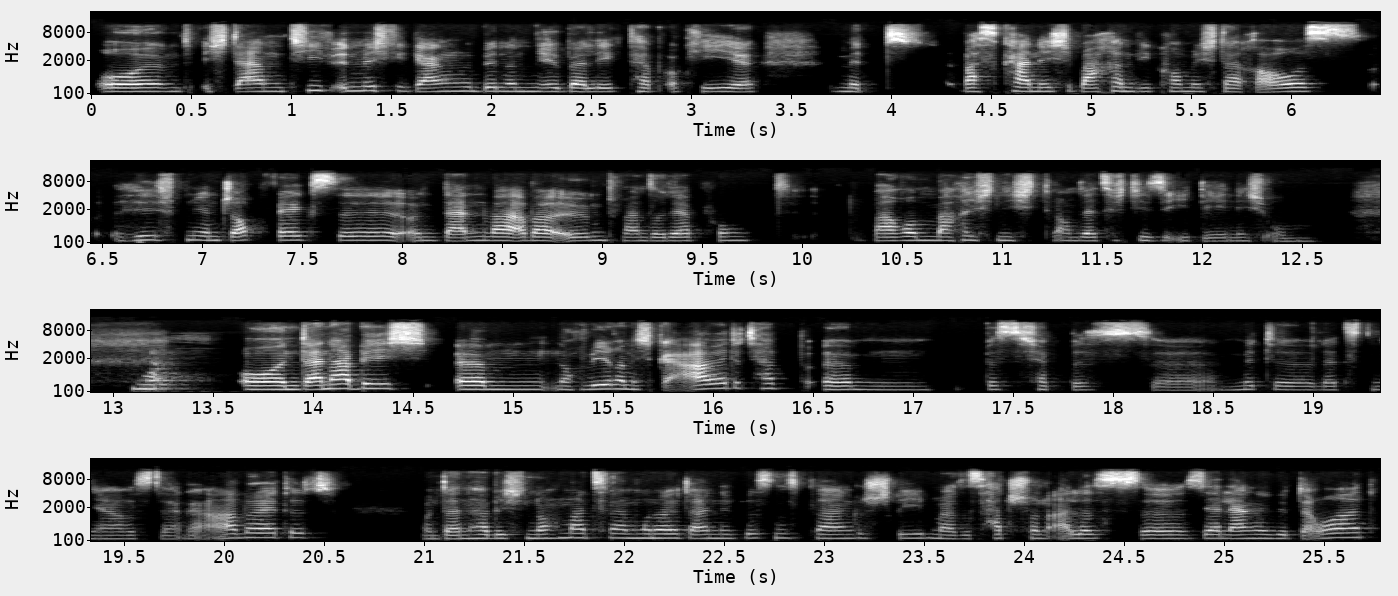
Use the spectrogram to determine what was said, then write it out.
Und ich dann tief in mich gegangen bin und mir überlegt habe, okay, mit was kann ich machen, wie komme ich da raus, hilft mir ein Jobwechsel. Und dann war aber irgendwann so der Punkt, warum mache ich nicht, warum setze ich diese Idee nicht um? Ja. Und dann habe ich ähm, noch während ich gearbeitet habe, ähm, bis ich habe bis äh, Mitte letzten Jahres da gearbeitet und dann habe ich noch mal zwei Monate einen Businessplan geschrieben. Also es hat schon alles äh, sehr lange gedauert.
